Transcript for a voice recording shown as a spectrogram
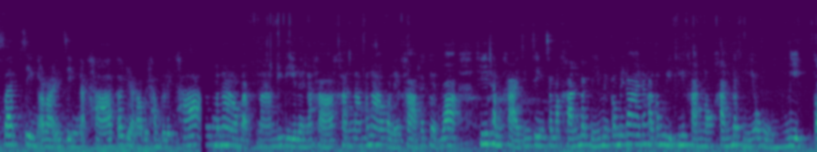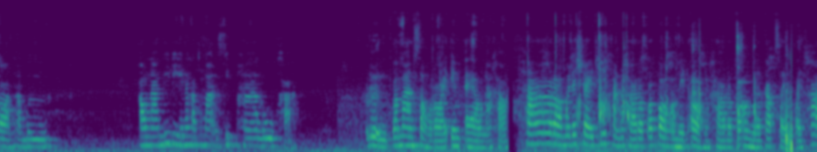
แซ่บจริงอะไรจริงนะคะ ก็เดี๋ยวเราไปทำกันเลยค่ะเลือกมะนาวแบบน้ำดีๆเลยนะคะคั้นน้ำมะนาวก่อนเลยค่ะ ถ้าเกิดว่าที่ทำขายจริง ๆ จะมาคั้นแบบนี้มันก็ไม่ได้นะคะ ต้องมีที่คั้นเนาะคั้นแบบนี้โอ้โหหงิกก่อนค่ะมือ เอาน้ำดีๆนะคะ ประมาณ 15 ลูกค่ะ หรือประมาณ 200 ml นะคะ ถ้าเราไม่ได้ใช้ที่คั้นนะคะ เราก็กรองเอาเม็ดออกนะคะ แล้วก็เอาเนื้อกลับใส่ลงไปค่ะ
